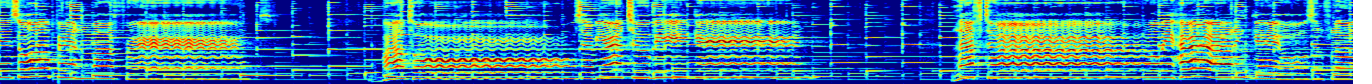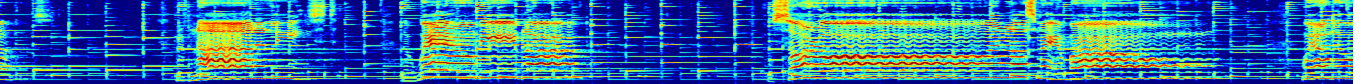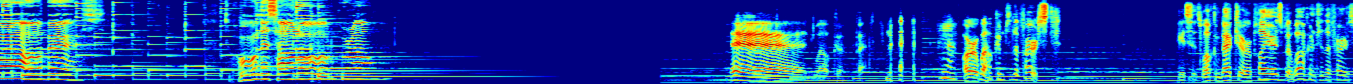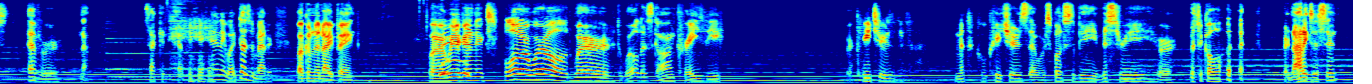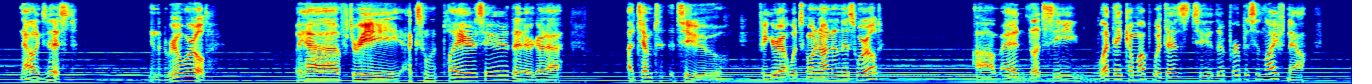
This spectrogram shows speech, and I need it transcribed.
is open, my friends. About to the first. I guess it's welcome back to our players, but welcome to the first ever. No, second ever. anyway, it doesn't matter. Welcome to Nightbane, where we're going to explore a world where the world has gone crazy. Where creatures, mythical creatures that were supposed to be mystery or mythical or not existent, now exist in the real world. We have three excellent players here that are going to attempt to figure out what's going on in this world. Um, and let's see what they come up with as to the purpose in life now.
